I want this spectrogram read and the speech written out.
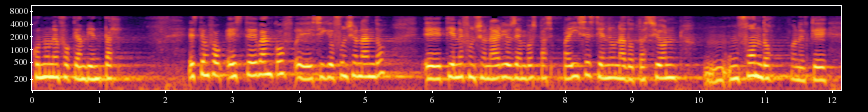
con un enfoque ambiental. Este, este banco eh, siguió funcionando, tiene funcionarios de ambos países, tiene una dotación, un fondo con el que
